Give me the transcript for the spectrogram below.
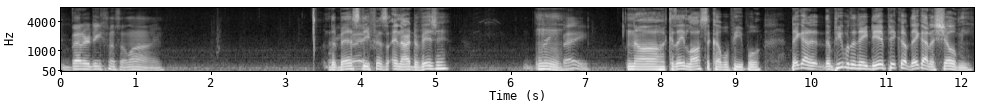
better defensive line. The Green best Bay. defense in our division. Green Mm. Bay. No, because they lost a couple people. They got the people that they did pick up. They got to show me.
